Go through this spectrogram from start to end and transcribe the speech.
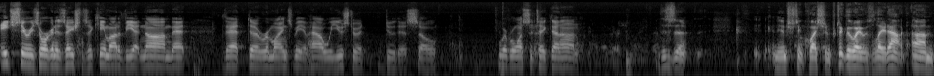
H-series organizations that came out of Vietnam, that, that uh, reminds me of how we used to do this. So whoever wants to take that on. This is a, an interesting question, particularly the way it was laid out. Um,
